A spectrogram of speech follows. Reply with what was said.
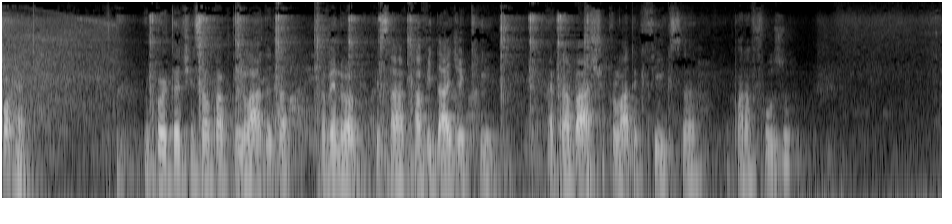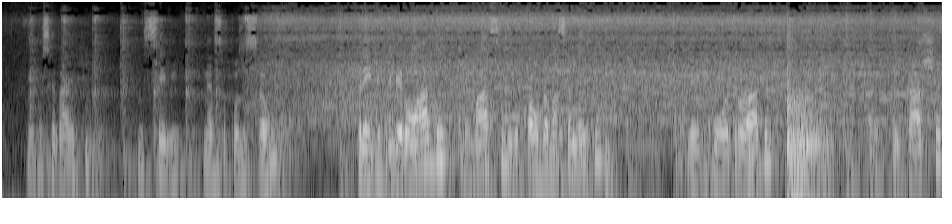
correta. Importante ressaltar que tem lado, tá? Tá vendo, ó, essa cavidade aqui é para baixo, pro lado que fixa o parafuso. E você vai inserir nessa posição. Prende primeiro um lado, no máximo, do colo da maçaneta. Vem com o outro lado, encaixa,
